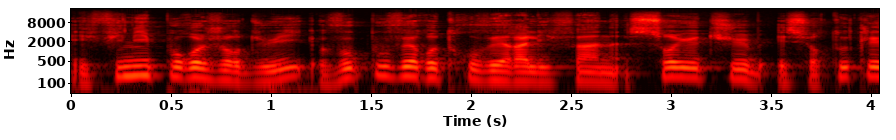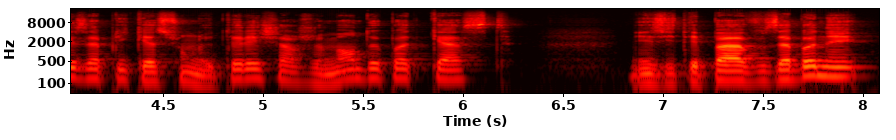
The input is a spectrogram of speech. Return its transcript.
est fini pour aujourd'hui. Vous pouvez retrouver Rallyfan sur YouTube et sur toutes les applications de téléchargement de podcasts. N'hésitez pas à vous abonner.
